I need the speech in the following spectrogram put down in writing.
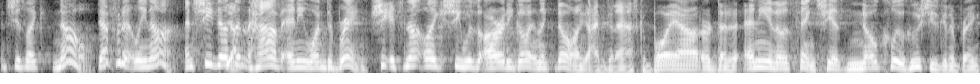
And she's like, No, definitely not. And she doesn't Yeah. have anyone to bring. She it's not like she was already going like, no, I'm gonna ask a boy out or da- da- any of those things. She has no clue who she's gonna bring.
